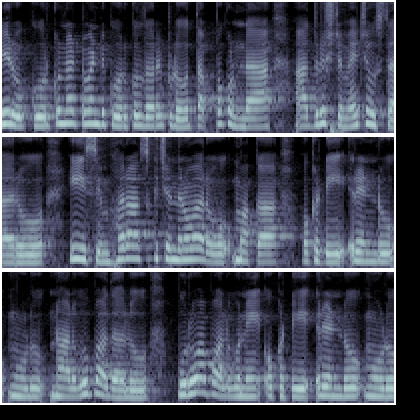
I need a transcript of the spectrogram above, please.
మీరు కోరుకున్నటువంటి కోరికల ద్వారా ఇప్పుడు తప్పకుండా అదృష్టమే చూస్తారు. ఈ సింహరాశికి చెందినవారు మక ఒకటి రెండు మూడు నాలుగు పాదాలు పూర్వ పాల్గొని ఒకటి రెండు మూడు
